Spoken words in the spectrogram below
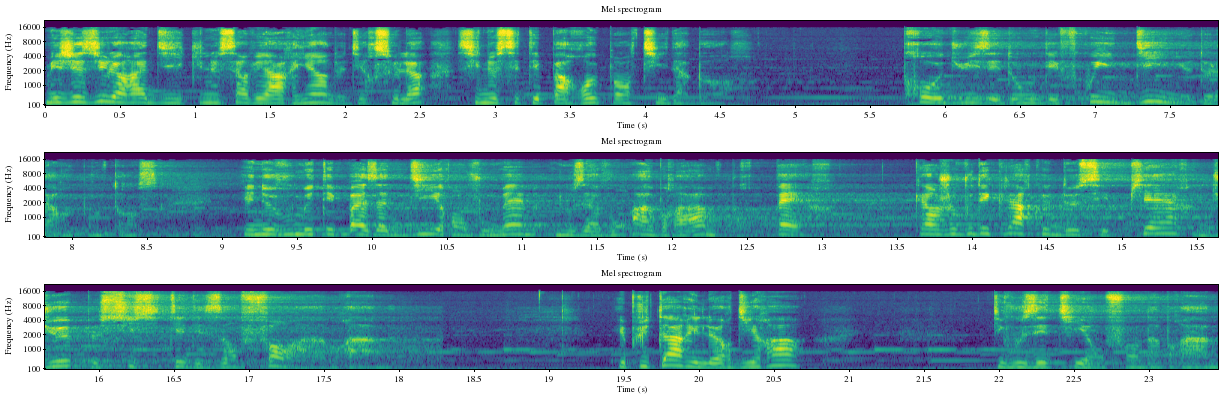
Mais Jésus leur a dit qu'il ne servait à rien de dire cela s'ils ne s'étaient pas repentis d'abord. Produisez donc des fruits dignes de la repentance, et ne vous mettez pas à dire en vous-même Nous avons Abraham pour père, car je vous déclare que de ces pierres, Dieu peut susciter des enfants à Abraham. Et plus tard, il leur dira Si vous étiez enfant d'Abraham,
